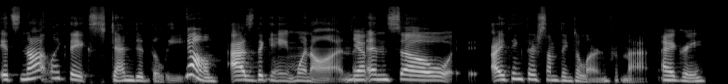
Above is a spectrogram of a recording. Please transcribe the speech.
it's not like they extended the lead no, as the game went on. Yep. And so I think there's something to learn from that. I agree.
